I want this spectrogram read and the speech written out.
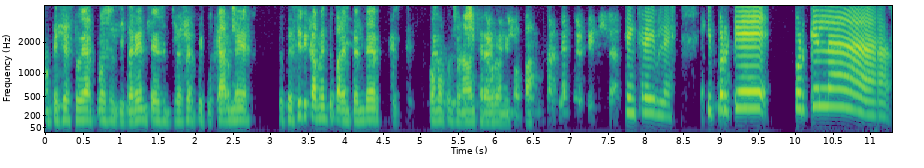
empecé a estudiar cosas diferentes, empecé a certificarme específicamente para entender pues, cómo funcionaba el cerebro de mi papá. Qué increíble. ¿Y por qué, por qué la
